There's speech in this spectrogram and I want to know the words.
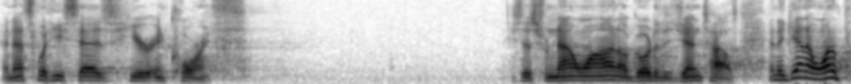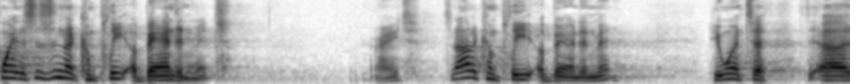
And that's what he says here in Corinth. He says, From now on, I'll go to the Gentiles. And again, I want to point this isn't a complete abandonment, right? It's not a complete abandonment. He went to uh,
